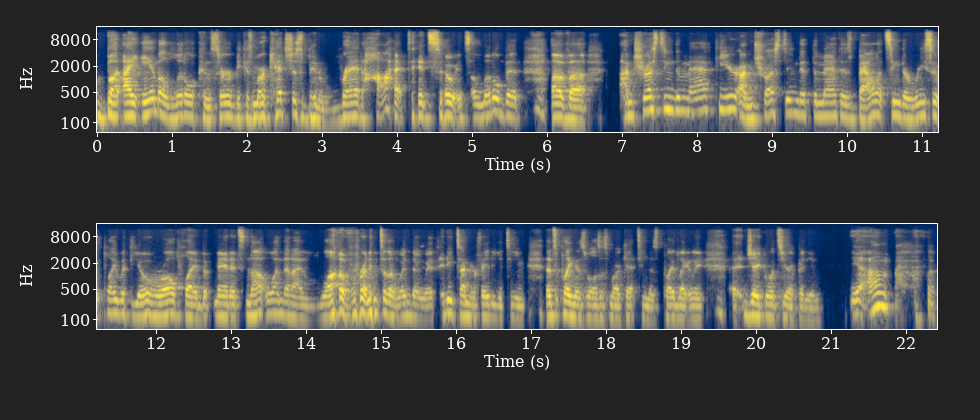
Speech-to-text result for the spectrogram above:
but I am a little concerned because Marquette's just been red hot. And so it's a little bit of a I'm trusting the math here. I'm trusting that the math is balancing the recent play with the overall play, but man, it's not one that I love running to the window with anytime you're fading a team that's playing as well as this Marquette team has played lately. Uh, Jake, what's your opinion? Yeah, I'm.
